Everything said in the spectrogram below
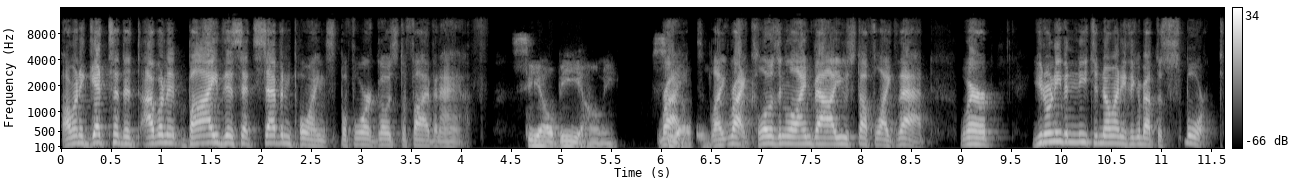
I want to get to the, I want to buy this at seven points before it goes to five and a half. CLB, homie. CLV. Right. Like, right. Closing line value, stuff like that, where you don't even need to know anything about the sport.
